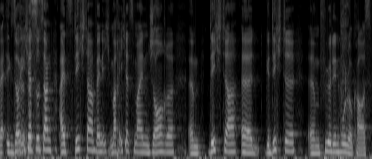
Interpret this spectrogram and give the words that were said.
Soll also ich jetzt sozusagen als Dichter, wenn ich mache ich jetzt meinen Genre ähm, Dichter äh, Gedichte ähm, für den Holocaust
